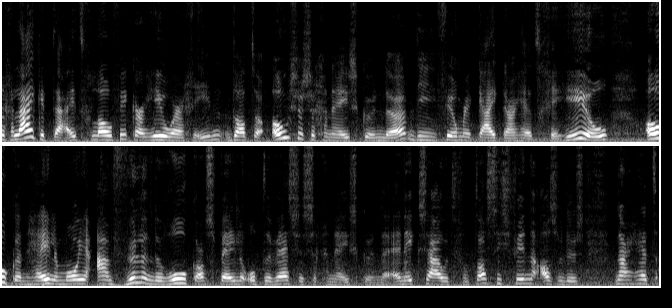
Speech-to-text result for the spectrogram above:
Tegelijkertijd geloof ik er heel erg in dat de Oosterse geneeskunde, die veel meer kijkt naar het geheel, ook een hele mooie aanvullende rol kan spelen op de Westerse geneeskunde. En ik zou het fantastisch vinden als we dus naar het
